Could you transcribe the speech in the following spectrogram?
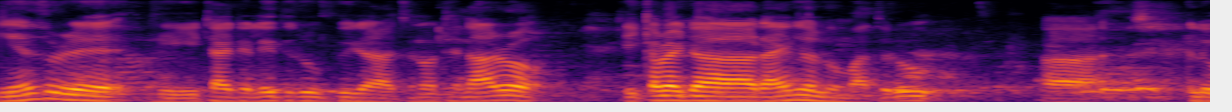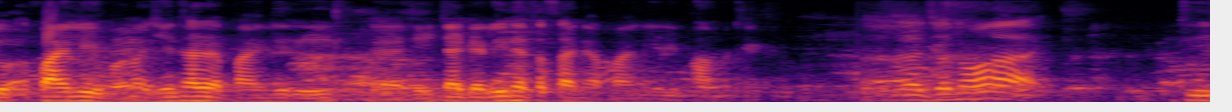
ရင်းဆိုတဲ့ဒီ title လေးသူတို့ပြတာကျွန်တော်ထင်တာတော့ဒီ character တိုင်းလိုလိုမှာသူတို့အာအဲ့လိုအပိုင်းလေးပေါ့နော်ရင်းထားတဲ့အပိုင်းလေးတွေအဲဒီ title လေးနဲ့သက်ဆိုင်တဲ့အပိုင်းလေးတွေပါမထင်ဘူးအဲကျွန်တော်ကဒီ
